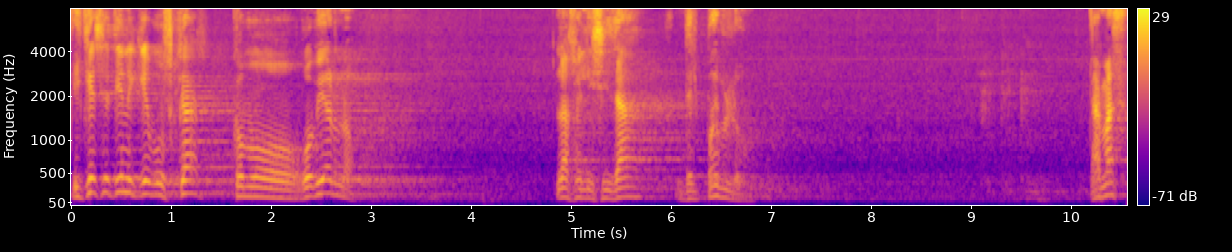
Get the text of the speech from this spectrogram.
¿Y qué se tiene que buscar como gobierno? La felicidad del pueblo. Además,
